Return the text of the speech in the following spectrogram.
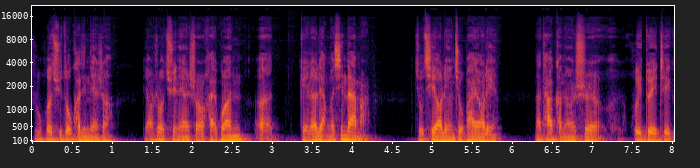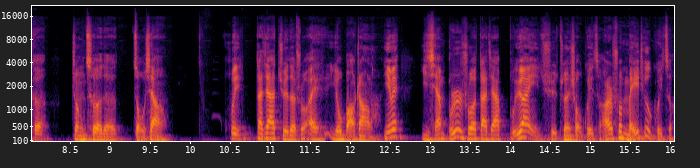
如何去做跨境电商。比方说，去年的时候海关呃给了两个新代码，九七幺零、九八幺零，那它可能是会对这个政策的走向，会大家觉得说，哎，有保障了。因为以前不是说大家不愿意去遵守规则，而是说没这个规则，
